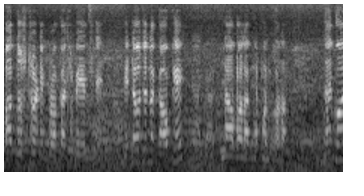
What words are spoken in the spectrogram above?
বা দুষ্টটি প্রকাশ পেয়েছে, এটাও যেন কাউকে না বলা গোপন করা। এখন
